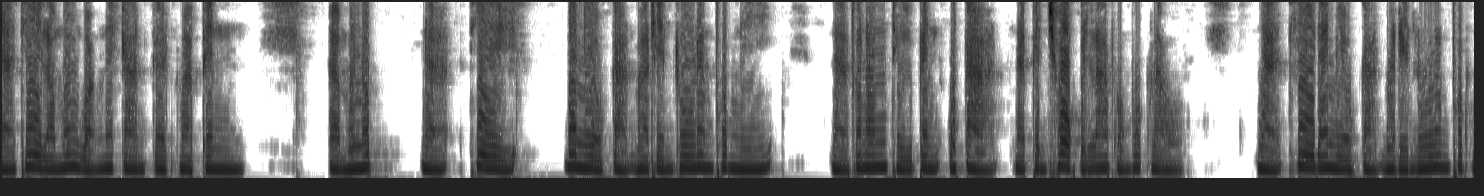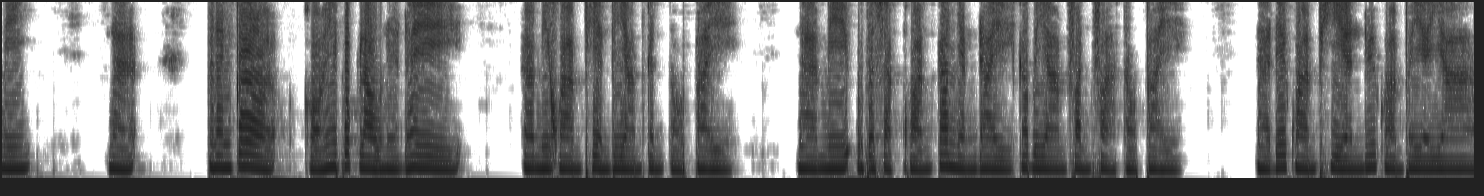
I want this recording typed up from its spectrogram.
นะที่เรามุ่งหวังในการเกิดมาเป็นมนุษย์นะที่ได้มีโอกาสมาเรียนรู้เรื่องพวกนี้ นะเพราะนั้นถือเป็นโอกาสนะเป็นโชคเป็นลาภของพวกเรานะที่ได้มีโอกาสมาเรียนรู้เรื่องพวกนี้นะเพราะนั้นก็ขอให้พวกเราเนี่ยได้มีความเพียรพยายามกันต่อไปนะมีอุปสรรคขวางกั้นอย่างใดก็พยายามฟันฝ่าต่อไปนะด้วยความเพียรด้วยความพยายาม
